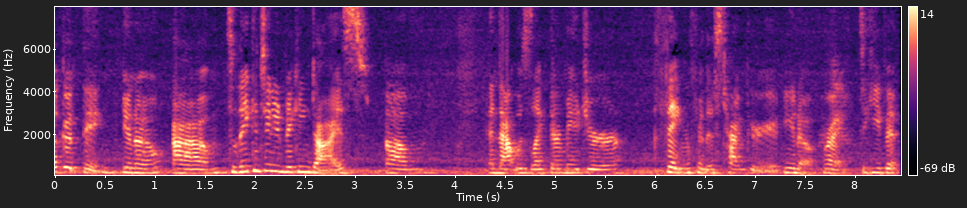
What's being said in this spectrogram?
a good thing, you know. Um, so they continued making dyes, um, and that was like their major thing for this time period, you know Right. to keep it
